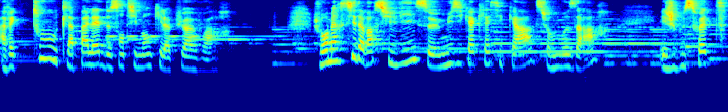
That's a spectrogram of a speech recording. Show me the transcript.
avec toute la palette de sentiments qu'il a pu avoir. Je vous remercie d'avoir suivi ce Musica Classica sur Mozart et je vous souhaite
